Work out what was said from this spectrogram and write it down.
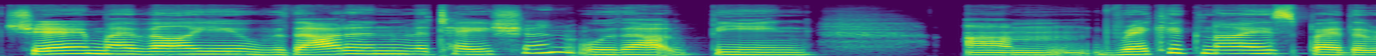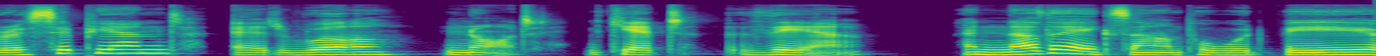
sharing my value without an invitation, without being um, recognized by the recipient, it will not get there. Another example would be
